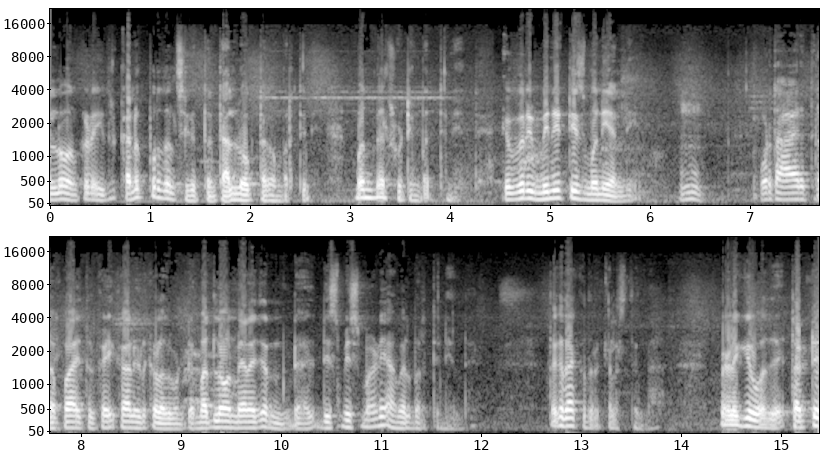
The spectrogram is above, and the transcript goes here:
ಎಲ್ಲೋ ಒಂದು ಕಡೆ ಇದ್ರೆ ಕನಕಪುರದಲ್ಲಿ ಸಿಗುತ್ತಂತೆ ಅಲ್ಲಿ ಹೋಗಿ ತಗೊಂಬರ್ತೀನಿ. ಬಂದಮೇಲೆ ಶೂಟಿಂಗ್ ಬರ್ತೀನಿ ಅಂತೆ. ಎವ್ರಿ ಮಿನಿಟ್ ಈಸ್ ಮನಿ ಅಲ್ಲಿ. ಹ್ಞೂ ಕೊಡ್ತಾ ತಪ್ಪ ಆಯಿತು ಕೈ ಕಾಲು ಹಿಡ್ಕೊಳ್ಳೋದು ಉಂಟೆ. ಮೊದಲು ಒಂದು ಮ್ಯಾನೇಜರ್ ಡಿಸ್ಮಿಸ್ ಮಾಡಿ ಆಮೇಲೆ ಬರ್ತೀನಿ ಅಂದೆ ತೆಗೆದಾಕಿದ್ರು ಕೆಲಸದಿಂದ. ಬೆಳಗ್ಗೆ ಹೋದೆ ತಟ್ಟೆ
